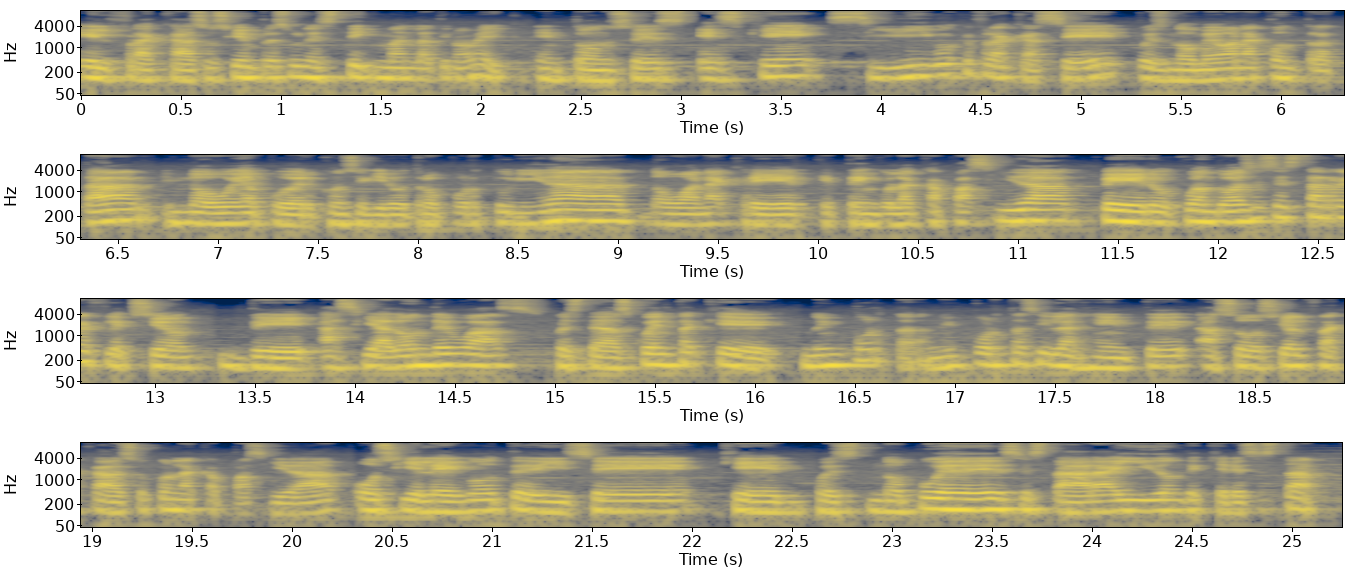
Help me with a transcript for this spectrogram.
el fracaso siempre es un estigma en Latinoamérica. Entonces es que si digo que fracasé, pues no me van a contratar, no voy a poder conseguir otra oportunidad, no van a creer que tengo la capacidad, pero cuando haces esta reflexión de hacia dónde vas, pues te das cuenta que no importa, no importa si la gente asocia el fracaso con la capacidad o si el ego te dice que pues no puedes estar ahí donde quieres estar.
